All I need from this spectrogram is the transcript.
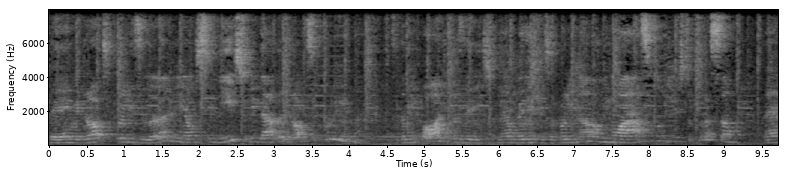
Tem, o hidroxiprolisilane é um silício ligado à hidroxiprolina. Você também pode fazer isso, né? O benefício, a prolina é um aminoácido de estruturação né?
